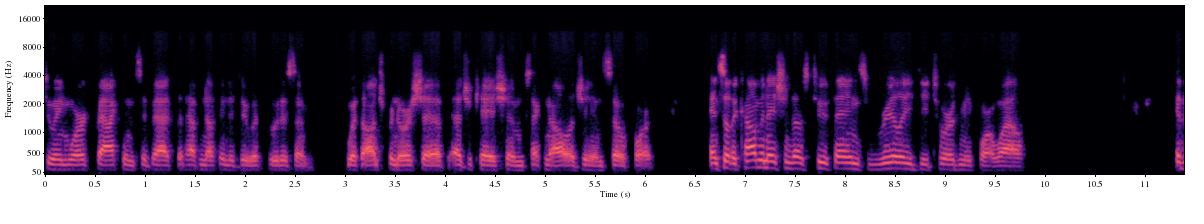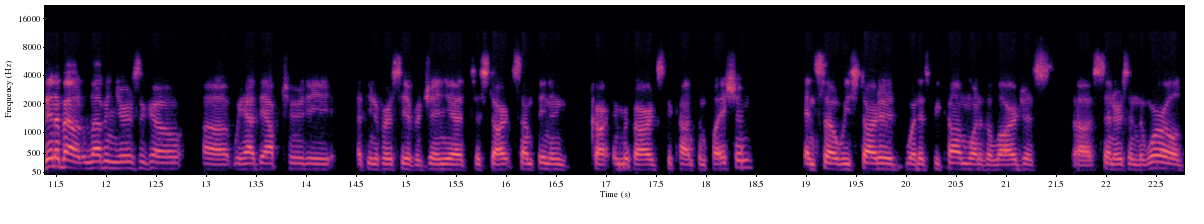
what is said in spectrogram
doing work back in Tibet that have nothing to do with Buddhism, with entrepreneurship, education, technology, and so forth. And so the combination of those two things really detoured me for a while. And then about 11 years ago, uh, we had the opportunity at the University of Virginia to start something in, in regards to contemplation. And so we started what has become one of the largest uh, centers in the world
